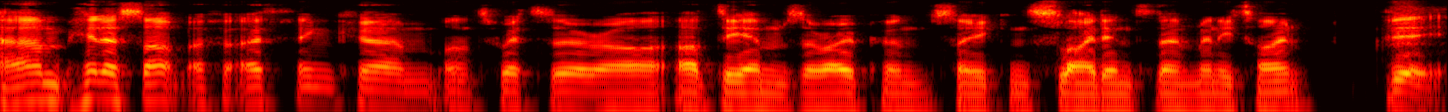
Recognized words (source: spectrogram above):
Um, hit us up. I, I think um, on Twitter our, our, DMs are open, so you can slide into them anytime. The,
